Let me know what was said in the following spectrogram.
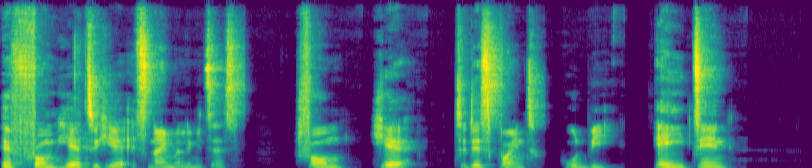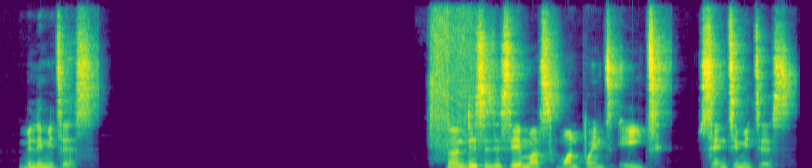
If from here to here it's 9 millimeters, from here to this point would be 18 millimeters. Now this is the same as 1.8 centimeters.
